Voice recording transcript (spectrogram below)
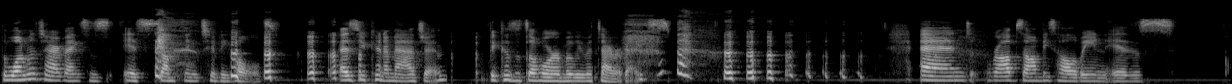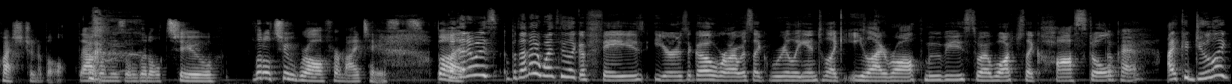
The one with Tyra Banks is, is something to behold. as you can imagine, because it's a horror movie with Tyra Banks. and Rob Zombie's Halloween is questionable. That one is a little too little too raw for my tastes. But, But then it was, but then I went through like a phase years ago where I was like really into like Eli Roth movies. So I watched like Hostel. okay. I could do like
